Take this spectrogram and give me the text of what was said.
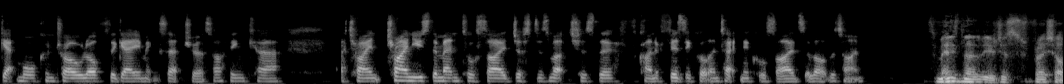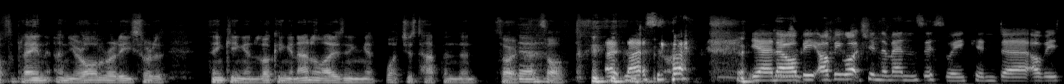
get more control of the game, etc. So I think uh, I try and try and use the mental side just as much as the kind of physical and technical sides a lot of the time. It's amazing that you're just fresh off the plane and you're already sort of thinking and looking and analyzing at what just happened. And sorry, yeah. that's all. uh, that's yeah, no, I'll be I'll be watching the men's this week, and uh, I'll be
